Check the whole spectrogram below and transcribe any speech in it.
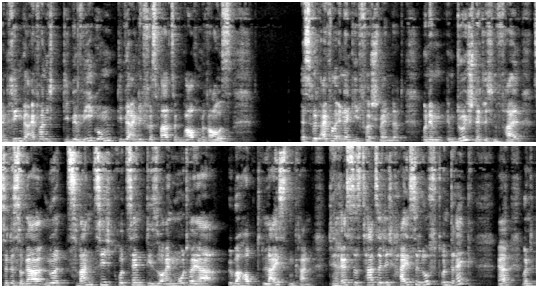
dann kriegen wir einfach nicht die Bewegung, die wir eigentlich fürs Fahrzeug brauchen, raus. Es wird einfach Energie verschwendet. Und im, im durchschnittlichen Fall sind es sogar nur 20 Prozent, die so ein Motor ja überhaupt leisten kann. Der Rest ist tatsächlich heiße Luft und Dreck. Ja, und,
